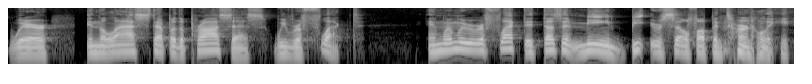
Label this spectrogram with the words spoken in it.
where in the last step of the process, we reflect. And when we reflect, it doesn't mean beat yourself up internally.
